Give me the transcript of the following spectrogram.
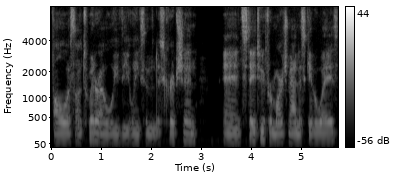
Follow us on Twitter. I will leave the links in the description. And stay tuned for March Madness giveaways.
